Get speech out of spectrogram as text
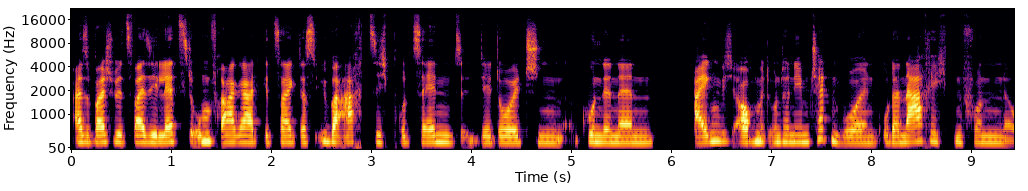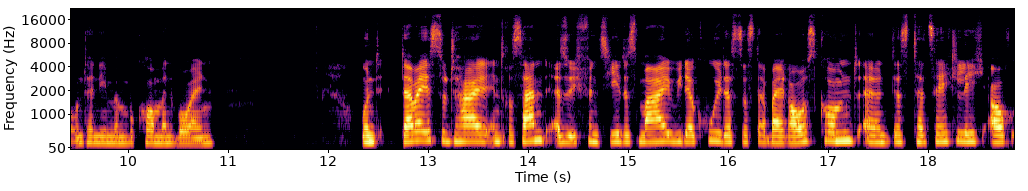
Also beispielsweise die letzte Umfrage hat gezeigt, dass über 80 Prozent der deutschen Kundinnen eigentlich auch mit Unternehmen chatten wollen oder Nachrichten von Unternehmen bekommen wollen. Und dabei ist total interessant, also ich finde es jedes Mal wieder cool, dass das dabei rauskommt, äh, dass tatsächlich auch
